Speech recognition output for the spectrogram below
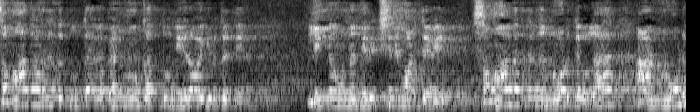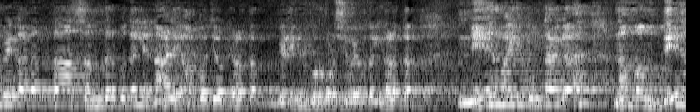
ಸಮಾಧಾನದಿಂದ ಕುಂತಾಗ ಬೆನ್ನು, ಕತ್ತು ನೇರವಾಗಿರ್ತೈತಿ. ಲಿಂಗವನ್ನ ನಿರೀಕ್ಷಣೆ ಮಾಡ್ತೇವೆ. ಸಮಾಧಾನದಿಂದ ನೋಡ್ತೇವಲ್ಲ, ಆ ನೋಡ್ಬೇಕಾದಂತ ಸಂದರ್ಭದಲ್ಲಿ ನಾಳೆ ಅಪ್ಪಾಜಿ ಅವ್ರು ಹೇಳ್ತಾರೆ, ಬೆಳಗಿನ ಗುರುಗಳು ಶಿವಯೋಗದಲ್ಲಿ ಹೇಳ್ತಾರೆ, ನೇರವಾಗಿ ಕುಂತಾಗ ನಮ್ಮ ದೇಹ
